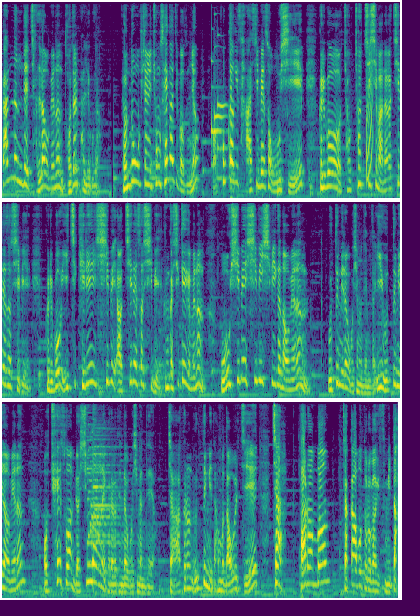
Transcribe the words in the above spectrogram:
깠는데 잘 나오면은 더잘 팔리고요. 변동 옵션이 총 세가지거든요 폭각이 40에서 50, 그리고 적처치시 만화가 7에서 12, 그리고 이치킬이 10에, 아, 7에서 12. 그러니까 쉽게 얘기하면은 50에 12, 12가 나오면은 으뜸이라고 보시면 됩니다. 이 으뜸이 나오면은 어, 최소한 몇십만 원의 거래가 된다고 보시면 돼요. 자, 그런 으뜸이다. 한번 나올지. 자, 바로 한번 자 까보도록 하겠습니다.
